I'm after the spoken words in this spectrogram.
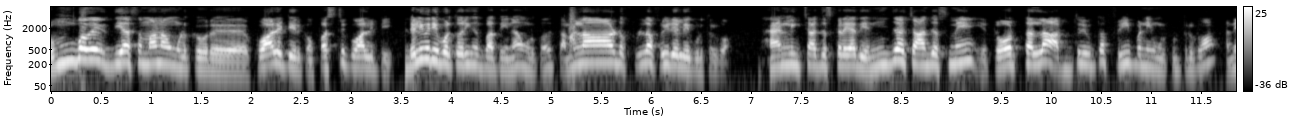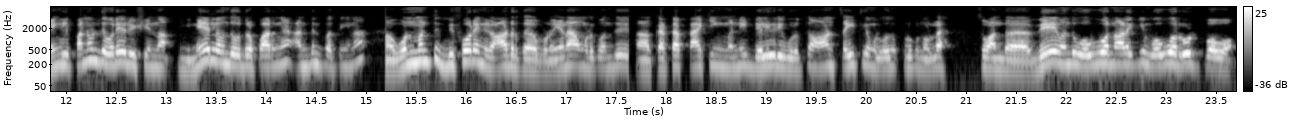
ரொம்பவே வித்தியாசமான உங்களுக்கு ஒரு குவாலிட்டி இருக்கும். ஃபர்ஸ்ட் குவாலிட்டி டெலிவரி பொறுத்த வரைக்கும் பாத்தீங்கன்னா உங்களுக்கு வந்து தமிழ்நாடு ஃபுல்லா ஃப்ரீ டெலிவரி கொடுத்துருக்கோம். ஹேண்ட்லிங் சார்ஜஸ் கிடையாது. எந்த சார்ஜஸ்மே டோட்டலா அப்சல்யூட்டா ஃப்ரீ பண்ணி உங்களுக்கு கொடுத்துருக்கோம். எங்களுக்கு பண்ண வேண்டிய ஒரே ஒரு விஷயம் தான் நீங்க நேர்ல வந்து ஒருத்தர் பாருங்க. அண்ட் தென் பாத்தீங்கன்னா ஒன் மந்த்துக்கு பிஃபோர் எங்களுக்கு ஆர்டர் தேவைப்படும். ஏன்னா உங்களுக்கு வந்து கரெக்டா பேக்கிங் பண்ணி டெலிவரி கொடுத்து ஆன் சைட்ல உங்களுக்கு வந்து கொடுக்கணும்ல. ஸோ அந்த வே வந்து ஒவ்வொரு நாளைக்கும் ஒவ்வொரு ரூட் போவோம்.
